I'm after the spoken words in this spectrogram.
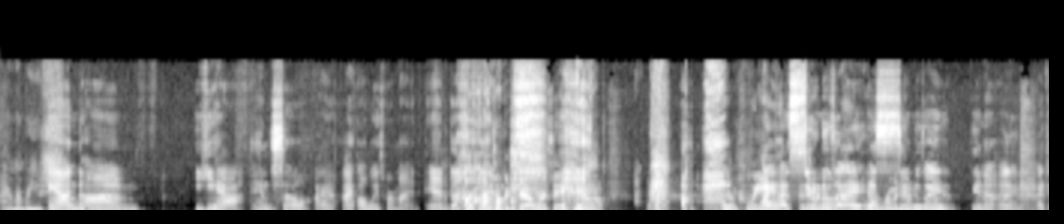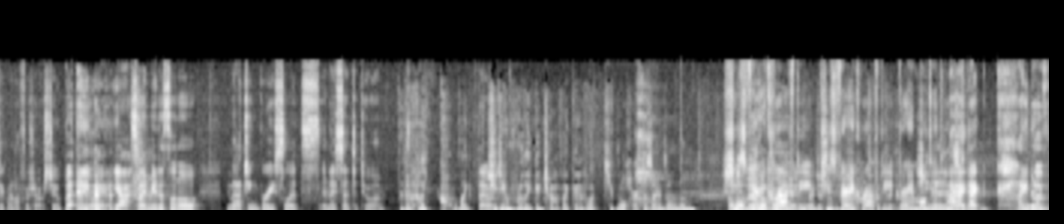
I remember you and showed me. um yeah and so i i always wear mine and uh, I took a shower. Thank you. I'm clean. I, as I soon as off. i as ruin soon it. as i you know I, know, I take mine off for showers too but anyway yeah so i made us little matching bracelets and i sent it to him And they're really cool. Like That- she did a really good job. Like they have like cute little heart oh. designs on them. I She's love it. I very love wearing it. crafty. I just- She's very crafty. Very She is. I, I kind of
